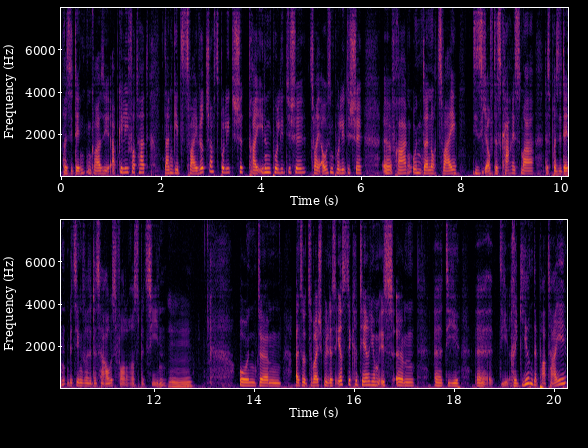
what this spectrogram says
Präsidenten quasi abgeliefert hat. Dann gibt es zwei wirtschaftspolitische, drei innenpolitische, zwei außenpolitische äh, Fragen und dann noch zwei, die sich auf das Charisma des Präsidenten bzw. des Herausforderers beziehen. Mhm. Und ähm, also zum Beispiel das erste Kriterium ist, ähm, äh, die, äh, die regierende Partei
